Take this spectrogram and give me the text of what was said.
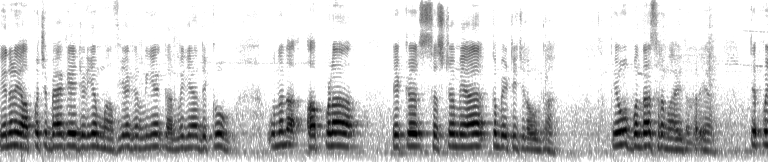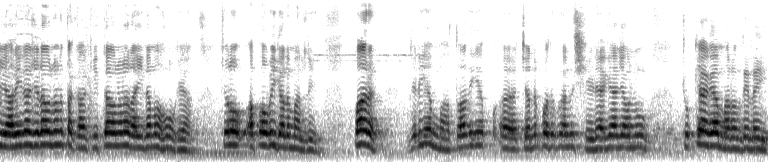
ਇਹਨਾਂ ਨੇ ਆਪਸ ਚ ਬਹਿ ਕੇ ਜਿਹੜੀਆਂ ਮਾਫੀਆਂ ਕਰਨੀਆਂ, ਕਰ ਲਈਆਂ, ਦੇਖੋ, ਉਹਨਾਂ ਦਾ ਆਪਣਾ ਇੱਕ ਸਿਸਟਮ ਆ ਕਮੇਟੀ ਚਲਾਉਣ ਦਾ। ਤੇ ਉਹ ਬੰਦਾ ਸਰਮਾਏਦਾਰ ਆ। ਤੇ ਪੁਜਾਰੀ ਦਾ ਜਿਹੜਾ ਉਹਨਾਂ ਨੇ ਧੱਕਾ ਕੀਤਾ, ਉਹਨਾਂ ਨਾਲ ਰਾਜੀਨਾਮਾ ਹੋ ਗਿਆ। ਚਲੋ, ਆਪਾਂ ਉਹ ਵੀ ਗੱਲ ਮੰਨ ਲਈ। ਪਰ ਜਿਹੜੀਆਂ ਮਾਤਾ ਦੀਆਂ ਚਰਨ ਪਦਕਾਂ ਨੂੰ ਛੇੜਿਆ ਗਿਆ ਜਾਂ ਉਹਨੂੰ ਚੁੱਕਿਆ ਗਿਆ ਮਰਨ ਦੇ ਲਈ,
